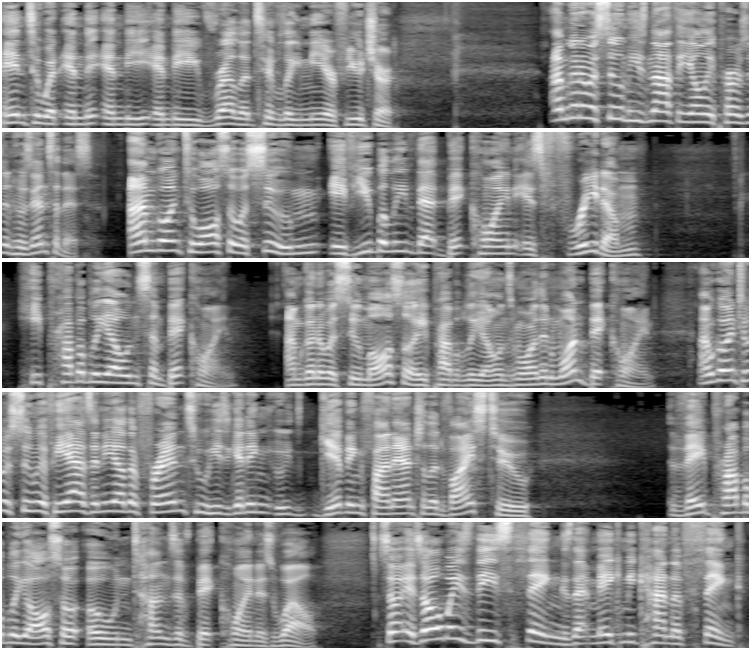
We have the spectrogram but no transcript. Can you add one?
into it in the in the in the relatively near future. I'm going to assume he's not the only person who's into this. I'm going to also assume if you believe that Bitcoin is freedom, he probably owns some Bitcoin. I'm going to assume also he probably owns more than one Bitcoin. I'm going to assume if he has any other friends who he's getting giving financial advice to, they probably also own tons of Bitcoin as well. So it's always these things that make me kind of think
